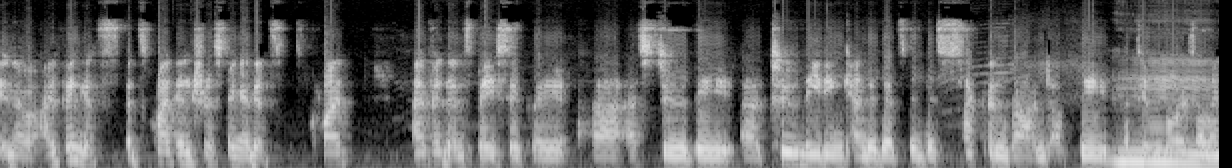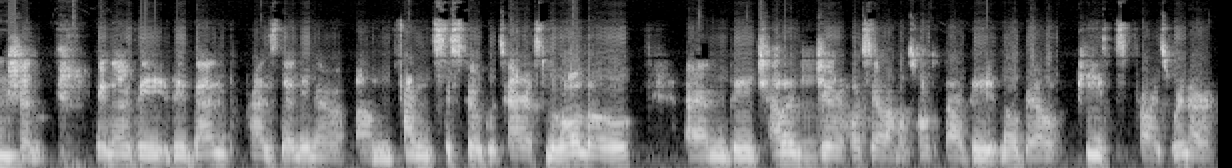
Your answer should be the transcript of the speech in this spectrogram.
You know, I think it's it's quite interesting and it's quite evidence basically uh, as to the uh, two leading candidates in the second round of the mm. Timorese election. You know, the, the then president, you know, um, Francisco Guterres Luolo, and the challenger Jose Ramos Horta, the Nobel Peace Prize winner.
